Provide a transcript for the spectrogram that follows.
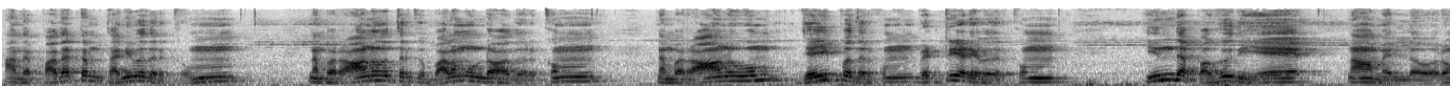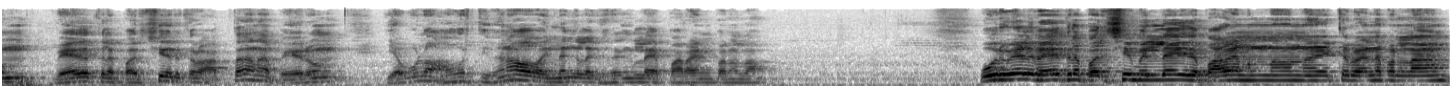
அந்த பதட்டம் தணிவதற்கும் நம்ம இராணுவத்திற்கு பலம் உண்டாவதற்கும் நம்ம இராணுவம் ஜெயிப்பதற்கும் வெற்றி அடைவதற்கும் இந்த பகுதியே நாம் எல்லோரும் வேதத்தில் பரிச்சயம் இருக்கிற அத்தனை பேரும் எவ்வளோ ஆவர்த்தி வேணால் இல்லங்களை கிரகங்களை பாராயணம் பண்ணலாம். ஒருவேளை வேதத்தில் பரிச்சயம் இல்லை இதை பாராயணம் நினைக்கிறோம் என்ன பண்ணலாம்?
